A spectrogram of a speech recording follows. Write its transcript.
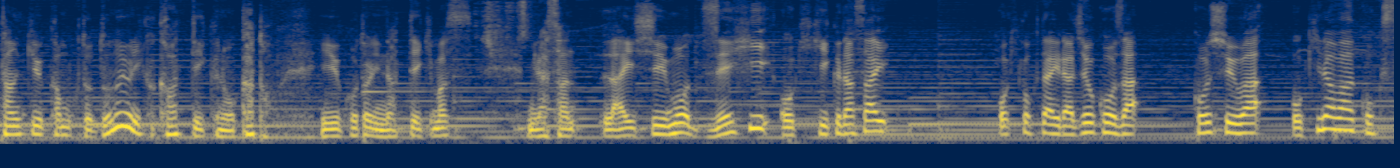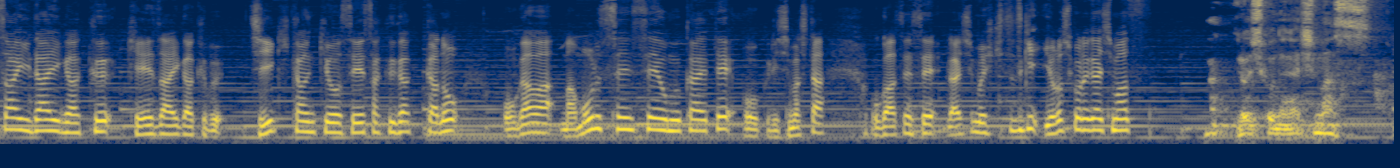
探究科目とどのように関わっていくのかということになっていきます。皆さん来週もぜひお聞きください。沖国大ラジオ講座。今週は沖縄国際大学経済学部地域環境政策学科の小川守先生を迎えてお送りしました。小川先生来週も引き続きよろしくお願いします。よろしくお願いします。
